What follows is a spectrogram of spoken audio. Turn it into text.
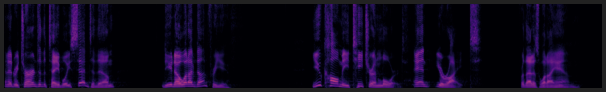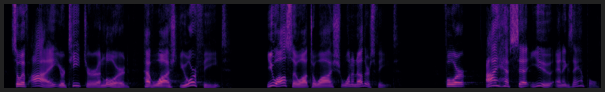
and had returned to the table, he said to them, Do you know what I've done for you? You call me teacher and Lord, and you're right, for that is what I am. So if I, your teacher and Lord, have washed your feet, you also ought to wash one another's feet. For I have set you an example,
